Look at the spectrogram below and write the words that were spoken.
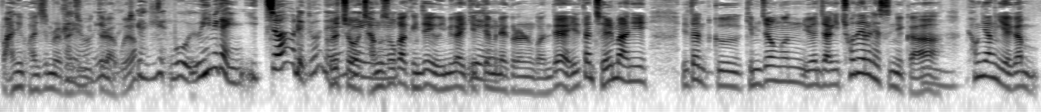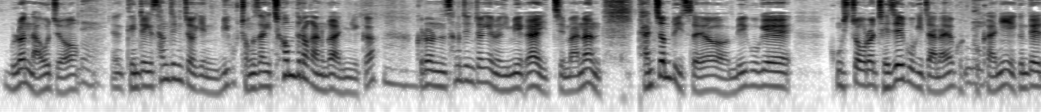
많이 관심을 그래요. 가지고 있더라고요. 뭐 의미가 있죠, 아무래도. 네. 그렇죠. 네. 장소가 굉장히 의미가 있기 예. 때문에 그러는 건데 일단 제일 많이 일단 그 김정은 위원장이 초대를 했으니까 음. 평양 예가 물론 나오죠. 네. 굉장히 상징적인 미국 정상이 처음 들어가는 거 아닙니까? 음. 그런 상징적인 의미가 있지만은 단점도 있어요. 미국의 공식적으로 제재국이잖아요. 네. 북한이. 근데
